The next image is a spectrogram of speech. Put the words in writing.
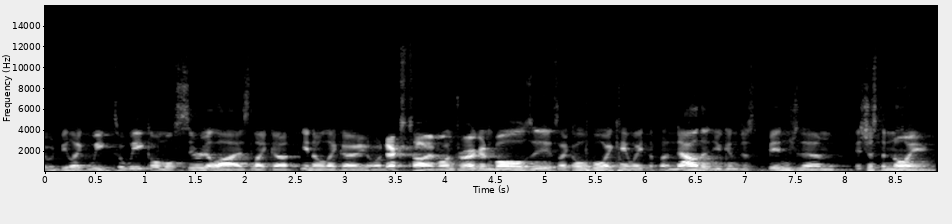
it would be like week to week, almost serialized, like a you know like a you know, next time on Dragon Ball Z. It's like oh boy, can't wait to find. Now that you can just binge them, it's just annoying.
